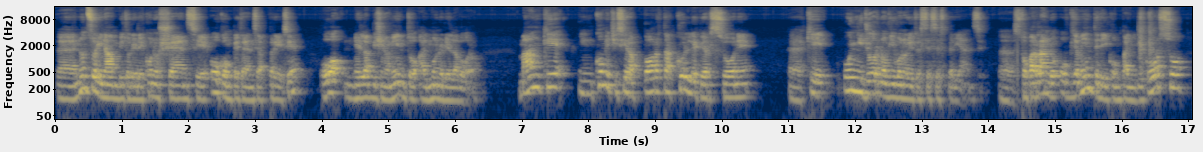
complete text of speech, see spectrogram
eh, non solo in ambito delle conoscenze o competenze apprese o nell'avvicinamento al mondo del lavoro, ma anche in come ci si rapporta con le persone eh, che ogni giorno vivono le tue stesse esperienze. Eh, sto parlando ovviamente dei compagni di corso,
